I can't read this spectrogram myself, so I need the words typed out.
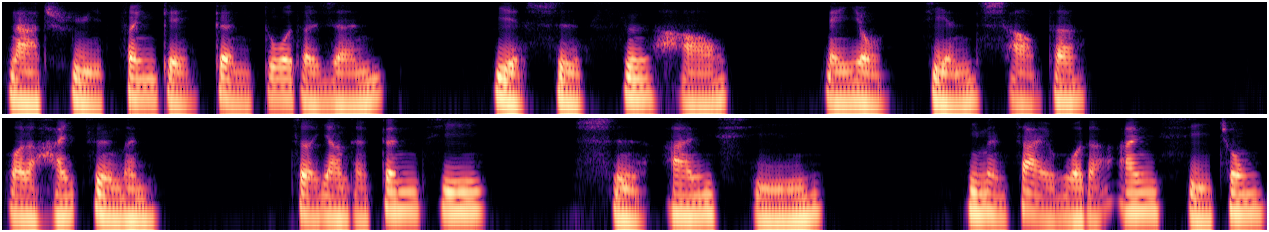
拿去分给更多的人。也是丝毫没有减少的，我的孩子们，这样的根基是安息。你们在我的安息中，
